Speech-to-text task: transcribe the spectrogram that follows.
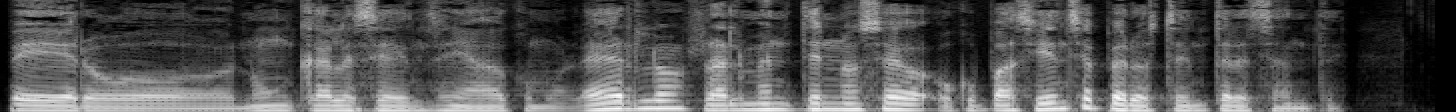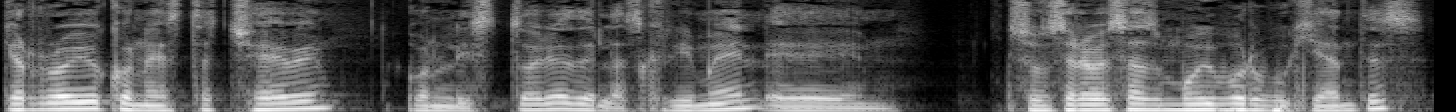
pero nunca les he enseñado cómo leerlo. Realmente no se ocupa ciencia, pero está interesante. ¿Qué rollo con esta cheve? Con la historia de las crimen. Eh, son cervezas muy burbujeantes.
